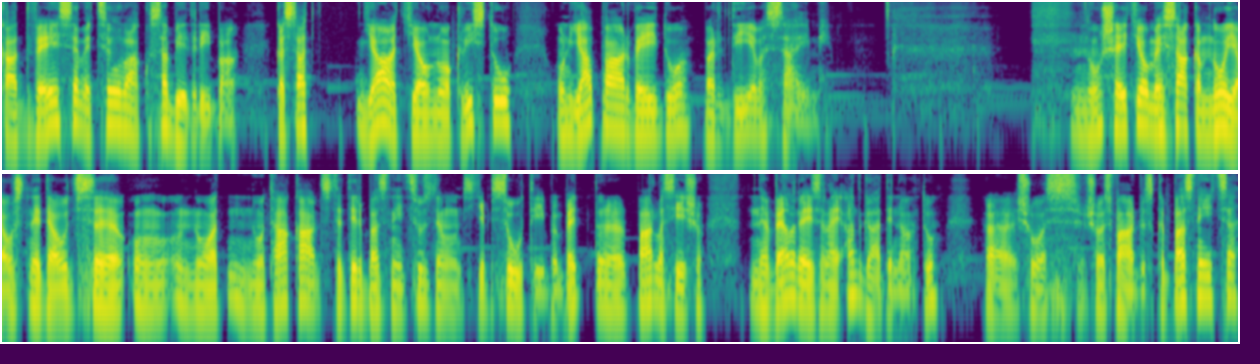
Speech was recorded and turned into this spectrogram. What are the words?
kā dvēsele cilvēku sabiedrībā, kas at, jāatjauno Kristū un jāpārveido par Dieva saimi. Nu, šeit jau mēs sākam nojaust nedaudz uh, no, no tā, kāds tad ir baznīcas uzdevums, jeb sūtība, bet uh, pārlasīšu vēlreiz, lai atgādinātu šos, šos vārdus, ka baznīca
